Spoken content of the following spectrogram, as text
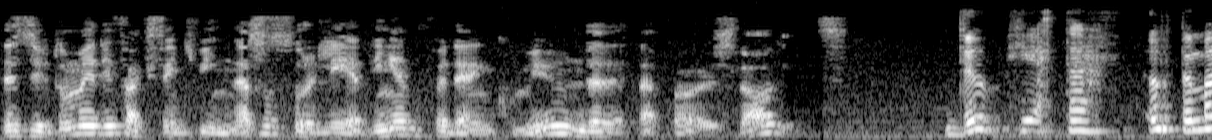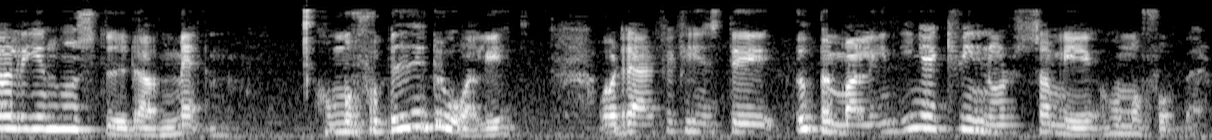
Dessutom är det faktiskt en kvinna som står i ledningen för den kommun där detta föreslagits. Dumheter. Uppenbarligen hon styrd av män. Homofobi är dåligt och därför finns det uppenbarligen inga kvinnor som är homofober.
